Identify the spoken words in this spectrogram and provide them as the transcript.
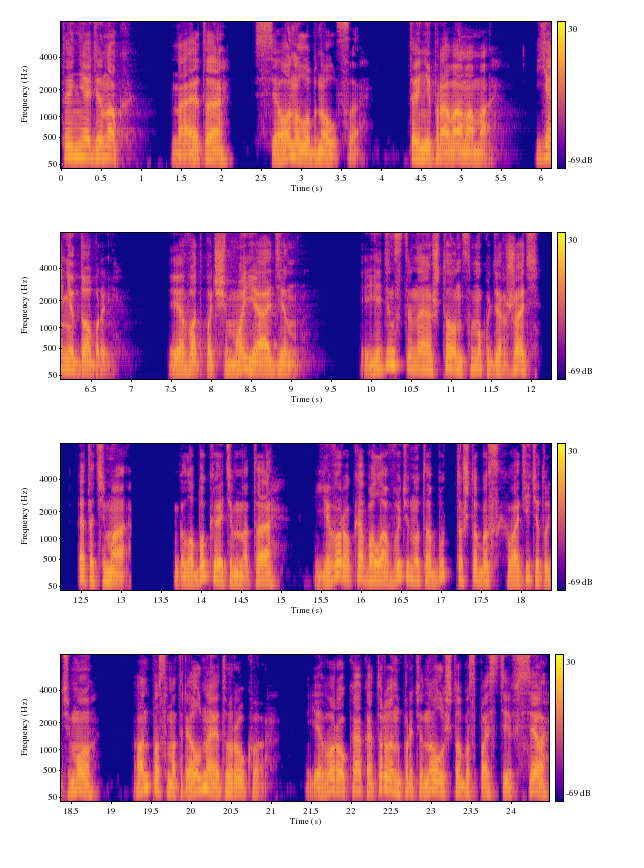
ты не одинок». На это Сион улыбнулся. «Ты не права, мама. Я не добрый. И вот почему я один». Единственное, что он смог удержать, это тьма. Глубокая темнота. Его рука была вытянута, будто чтобы схватить эту тьму. Он посмотрел на эту руку. Его рука, которую он протянул, чтобы спасти всё.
